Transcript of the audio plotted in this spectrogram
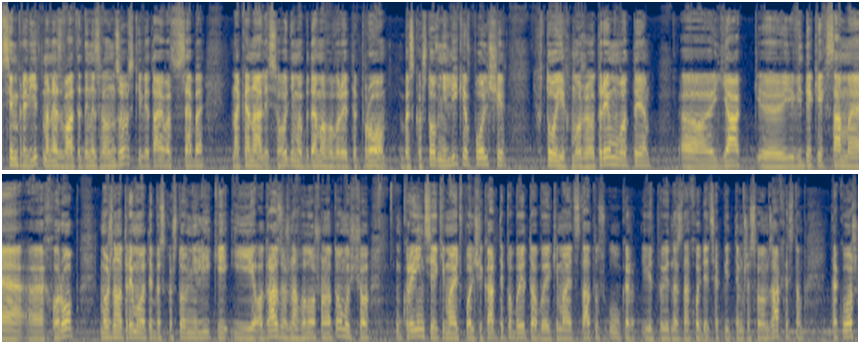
Всім привіт! Мене звати Денис Галанзовський. Вітаю вас в себе на каналі. Сьогодні ми будемо говорити про безкоштовні ліки в Польщі, хто їх може отримувати, як е, від яких саме е, хвороб можна отримувати безкоштовні ліки. І одразу ж наголошую на тому, що українці, які мають в Польщі карти побиту або які мають статус Укр і відповідно знаходяться під тимчасовим захистом, також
